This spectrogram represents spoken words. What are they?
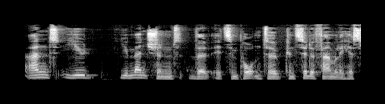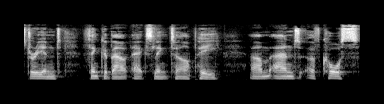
And you you mentioned that it's important to consider family history and think about X-linked RP. Um, and of course,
